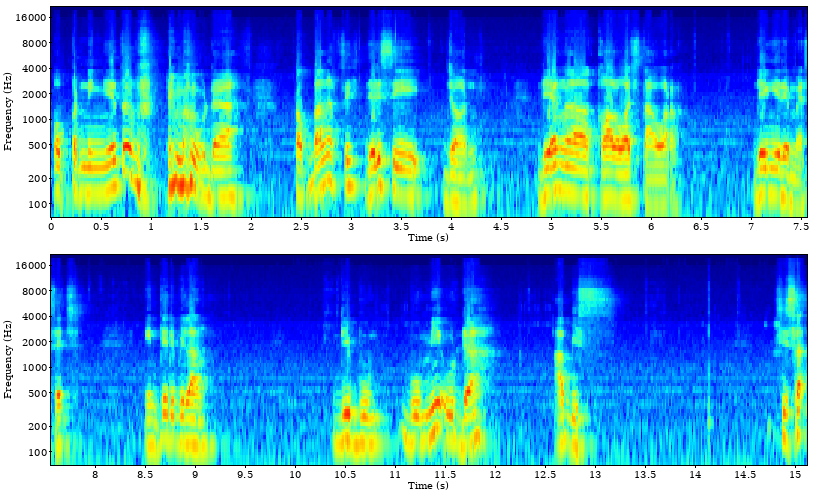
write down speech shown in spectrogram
openingnya tuh emang udah top banget sih. Jadi si John dia nge-call Watchtower. Dia ngirim message. Inti dia bilang di bu- bumi udah habis. Sisa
